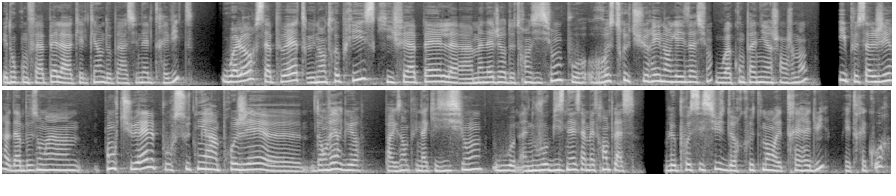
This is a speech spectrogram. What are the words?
Et donc, on fait appel à quelqu'un d'opérationnel très vite. Ou alors, ça peut être une entreprise qui fait appel à un manager de transition pour restructurer une organisation ou accompagner un changement. Il peut s'agir d'un besoin ponctuel pour soutenir un projet euh, d'envergure par exemple une acquisition ou un nouveau business à mettre en place. Le processus de recrutement est très réduit et très court.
